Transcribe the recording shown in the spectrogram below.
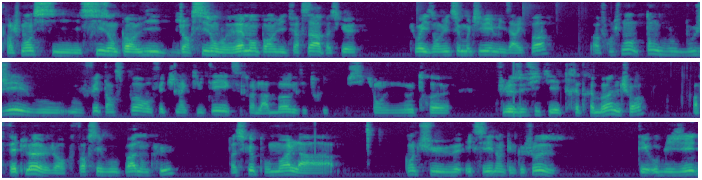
franchement, si s'ils ont pas envie, genre s'ils ont vraiment pas envie de faire ça parce que tu vois, ils ont envie de se motiver mais ils arrivent pas. Bah, franchement, tant que vous bougez, vous, vous faites un sport, vous faites une activité, que ce soit de la boxe, des trucs aussi qui ont une autre euh, philosophie qui est très très bonne, tu vois. Bah, faites-le, genre forcez-vous pas non plus. Parce que pour moi, la... quand tu veux exceller dans quelque chose, t'es obligé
